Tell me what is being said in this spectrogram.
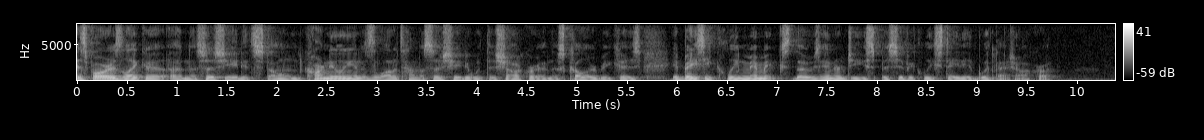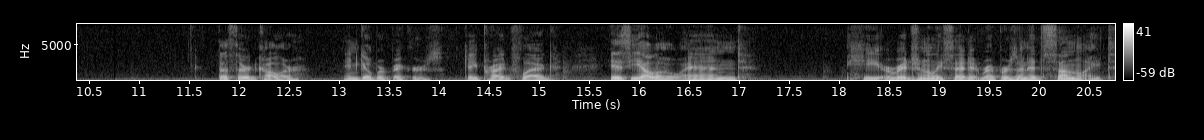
as far as like a, an associated stone, carnelian is a lot of time associated with this chakra and this color because it basically mimics those energies specifically stated with that chakra. The third color in Gilbert Baker's gay pride flag is yellow, and he originally said it represented sunlight.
